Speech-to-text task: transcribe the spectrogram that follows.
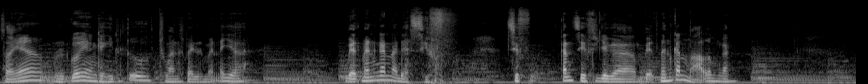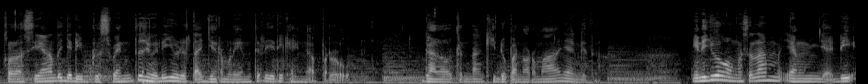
Soalnya menurut gue yang kayak gitu tuh cuman Spiderman aja. Batman kan ada shift shift kan shift jaga Batman kan malam kan. Kalau siang tuh jadi Bruce Wayne itu juga dia udah tajir melintir jadi kayak nggak perlu galau tentang kehidupan normalnya gitu. Ini juga kalau nggak salah yang menjadi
